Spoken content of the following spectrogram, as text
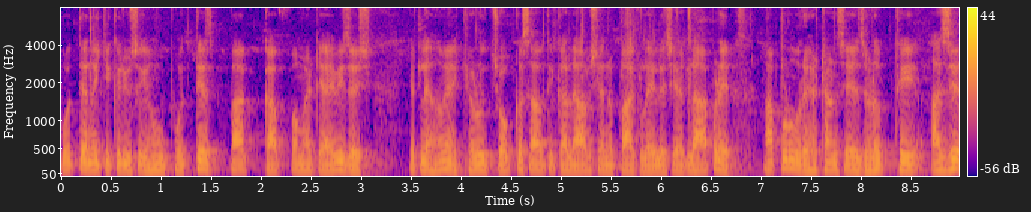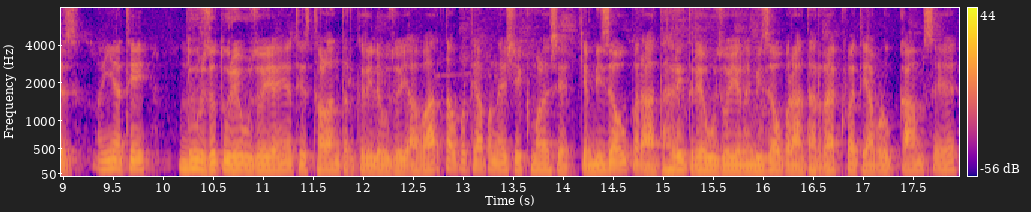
પોતે નક્કી કર્યું છે કે હું પોતે જ પાક કાપવા માટે આવી જઈશ. એટલે હવે ખેડૂત ચોક્કસ આવતીકાલે આવશે અને પાક લઈ લેશે. એટલે આપણે આપણું રહેઠાણ છે એ ઝડપથી આજે જ અહીંયાથી દૂર જતું રહેવું જોઈએ, અહીંયાથી સ્થળાંતર કરી લેવું જોઈએ. આ વાર્તા ઉપરથી આપણને એ શીખ મળે છે કે બીજા ઉપર આધારિત રહેવું જોઈએ અને બીજા ઉપર આધાર રાખવાથી આપણું કામ છે એ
